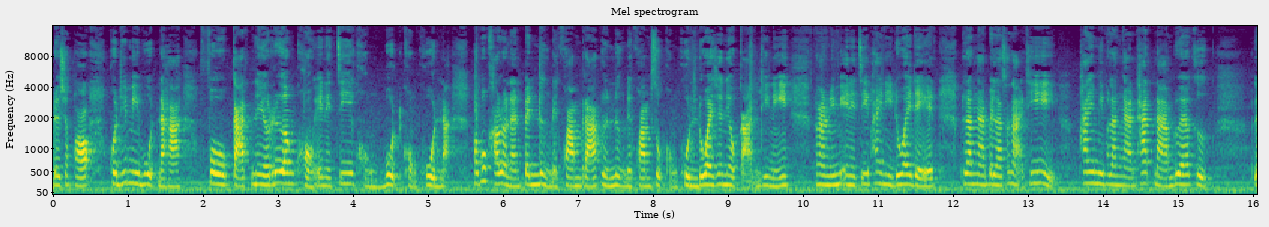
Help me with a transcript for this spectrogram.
โดยเฉพาะคนที่มีบุตรนะคะโฟกัสในเรื่องของ energy ของบุตรของคุณอะเพราะพวกเขาเหล่านั้นเป็นหนึ่งในความรักหรือหนึ่งในความสุขของคุณด้วยเช่นเดียวกัน ทีนี้พลังงานนี้มี energy ไพ่นี้ด้วยเดทพลังงานเป็นลักษณะที่ไพ่มีพลังงานธาตุน้ำด้วยก็คือหล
